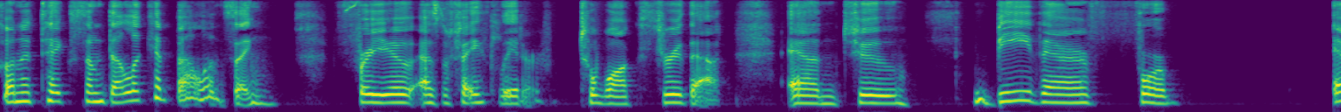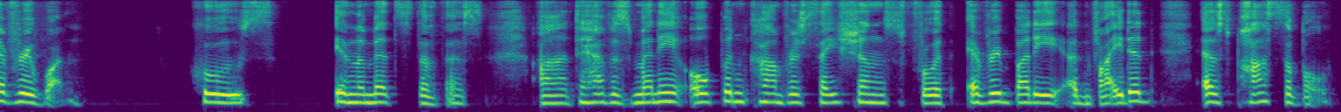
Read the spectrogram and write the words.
going to take some delicate balancing for you as a faith leader to walk through that and to be there for everyone who's in the midst of this, uh, to have as many open conversations for, with everybody invited as possible,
